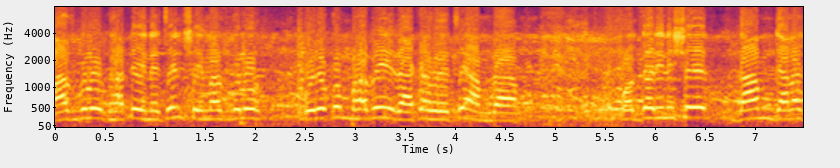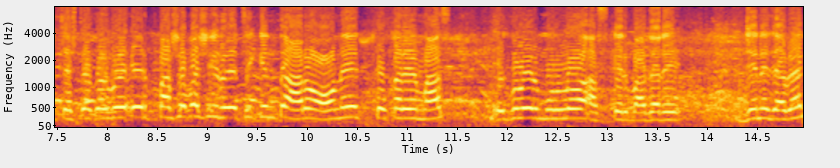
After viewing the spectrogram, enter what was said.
মাছগুলো ঘাটে এনেছেন, সেই মাছগুলো ওইরকমভাবেই রাখা হয়েছে, আমরা পদ্মার ইলিশের দাম জানার চেষ্টা করব। এর পাশাপাশি রয়েছে কিন্তু আরও অনেক প্রকারের মাছ, এগুলোর মূল্য আজকের বাজারে জেনে যাবেন।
